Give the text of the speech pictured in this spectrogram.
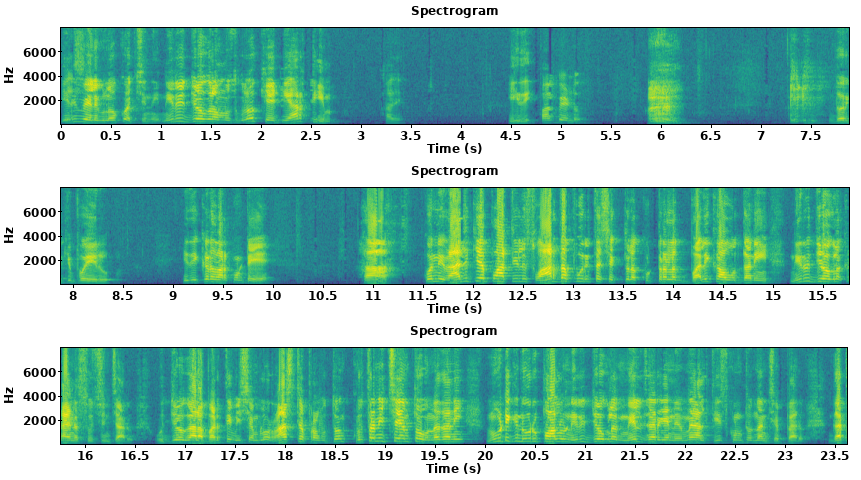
ఇది వెలుగులోకి వచ్చింది. నిరుద్యోగుల ముసుగులో కేటీఆర్ టీం అది. ఇది. పంపిండు. దొరికిపోయారు. ఇది ఇక్కడ వరకు ఉంటే కొన్ని రాజకీయ పార్టీలు స్వార్థపూరిత శక్తుల కుట్రలకు బలి కావద్దని నిరుద్యోగులకు ఆయన సూచించారు. ఉద్యోగాల భర్తీ విషయంలో రాష్ట్ర ప్రభుత్వం కృతనిశ్చయంతో ఉన్నదని నూటికి నూరు పాలు నిరుద్యోగులకు మేలు జరిగే నిర్ణయాలు తీసుకుంటుందని చెప్పారు. గత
